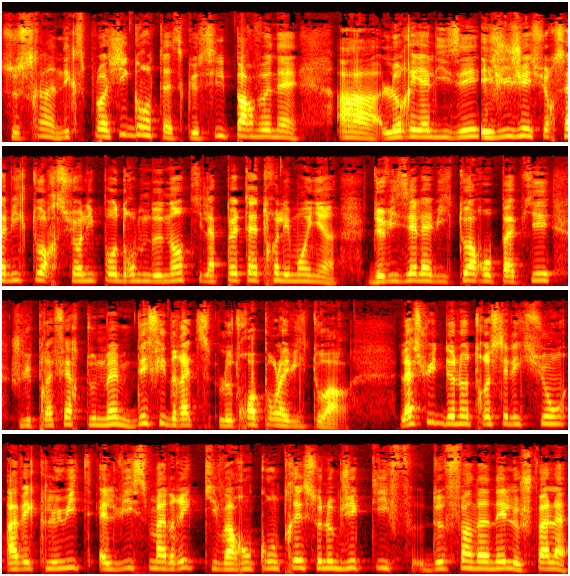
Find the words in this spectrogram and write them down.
Ce serait un exploit gigantesque s'il parvenait à le réaliser et juger sur sa victoire sur l'hippodrome de Nantes, il a peut-être les moyens de viser la victoire au papier. Je lui préfère tout de même Défi le 3 pour la victoire. La suite de notre sélection avec le 8 Elvis Madrid qui va rencontrer son objectif de fin d'année. Le cheval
